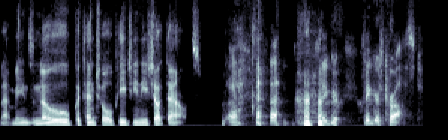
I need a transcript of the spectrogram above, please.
That means no potential PG&E shutdowns. Finger, fingers crossed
